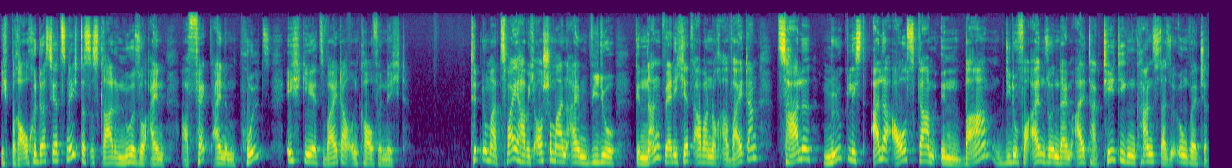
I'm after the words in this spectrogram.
ich brauche das jetzt nicht, das ist gerade nur so ein Affekt, ein Impuls, ich gehe jetzt weiter und kaufe nicht. Tipp Nummer zwei habe ich auch schon mal in einem Video genannt, werde ich jetzt aber noch erweitern. Zahle möglichst alle Ausgaben in Bar, die du vor allem so in deinem Alltag tätigen kannst, also irgendwelche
